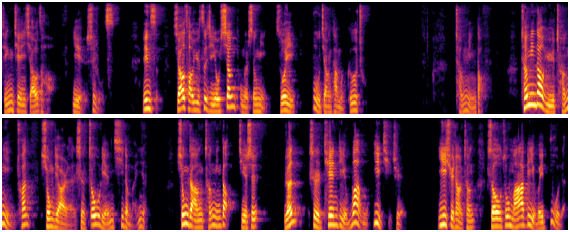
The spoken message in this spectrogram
庭前小草也是如此。因此，小草与自己有相同的生命，所以不将它们割除。程明道，程明道与程颖川兄弟二人是周濂溪的门人。兄长程明道解释：人是天地万物一体之人。医学上称手足麻痹为不仁。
